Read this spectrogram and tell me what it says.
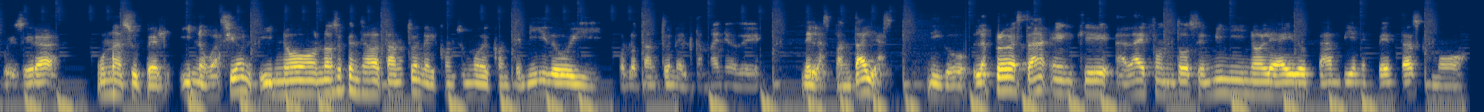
pues era una super innovación y no, no se pensaba tanto en el consumo de contenido y por lo tanto en el tamaño de, las pantallas. Digo, la prueba está en que al iPhone 12 mini no le ha ido tan bien en ventas como,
